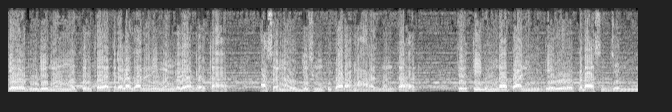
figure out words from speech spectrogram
केवळ रूढी म्हणून तीर्थयात्रेला जाणारी मंडळी आढळतात. अशांना उद्देशून तुकाराम महाराज म्हणतात तीर्थी धुंडा पाणी देव रोकडा सज्जनी.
